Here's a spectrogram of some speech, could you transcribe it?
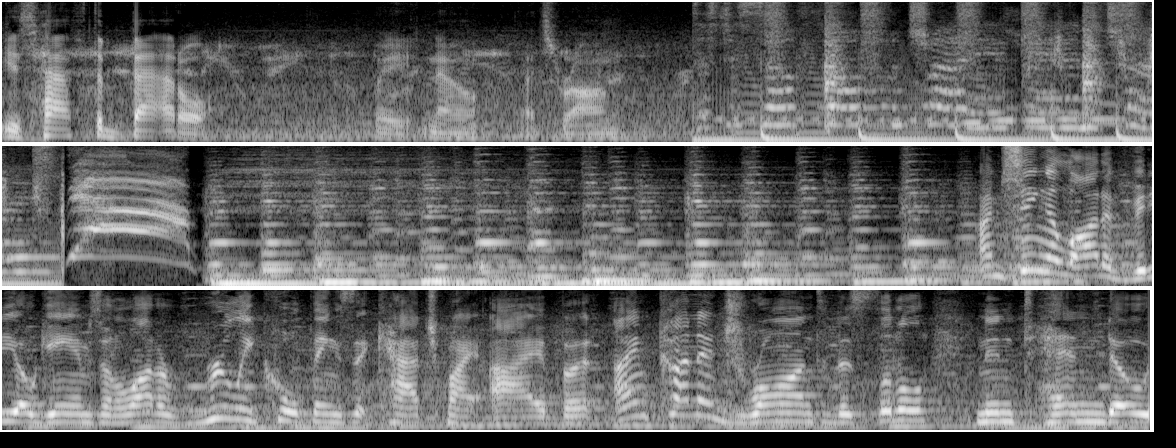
is half the battle. Wait, no, that's wrong. Dust yourself off and try again, try. I'm seeing a lot of video games and a lot of really cool things that catch my eye, but I'm kind of drawn to this little Nintendo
